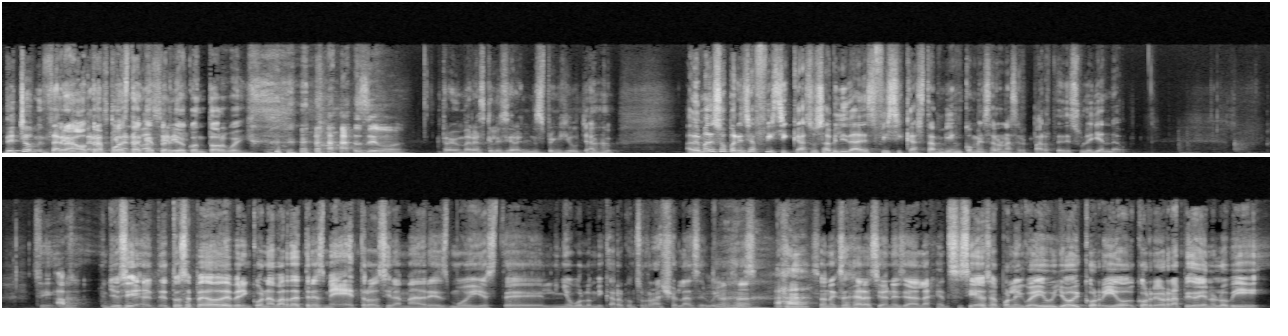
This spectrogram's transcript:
De hecho, era otra apuesta que, perdió con Thor, güey. sí, güey. Traen vergas que lo hicieran en Spring Hill Jack. Además de su apariencia física, sus habilidades físicas también comenzaron a ser parte de su leyenda. Sí. Ah. yo sí, todo ese pedo de brincó una barda de tres metros y la madre es muy, este, el niño voló mi carro con su rayo láser, güey. Ajá. Son exageraciones ya la gente. Sí, o sea, ponle el güey huyó y corrió, corrió rápido, ya no lo vi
